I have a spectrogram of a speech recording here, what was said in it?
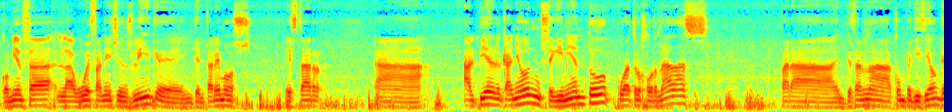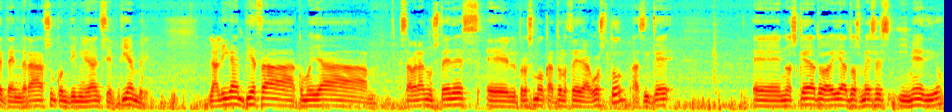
comienza la UEFA Nations League. Eh, intentaremos estar a al pie del cañón, seguimiento, cuatro jornadas para empezar una competición que tendrá su continuidad en septiembre. La liga empieza, como ya sabrán ustedes, el próximo 14 de agosto, así que eh, nos queda todavía dos meses y medio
